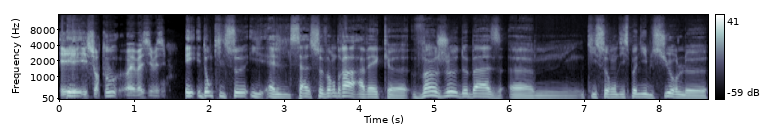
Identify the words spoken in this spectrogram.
Et, et, surtout, ouais, vas-y, vas-y. Et donc il se, il, elle, ça se vendra avec 20 euh, jeux de base euh, qui seront disponibles sur le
